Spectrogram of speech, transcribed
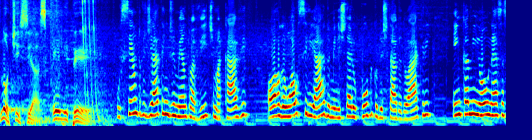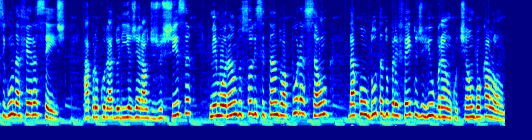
Notícias MP. O Centro de Atendimento à Vítima, CAVE, órgão auxiliar do Ministério Público do Estado do Acre, encaminhou nesta segunda-feira 6 à Procuradoria-Geral de Justiça memorando solicitando apuração da conduta do prefeito de Rio Branco, Tião Bocalon,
